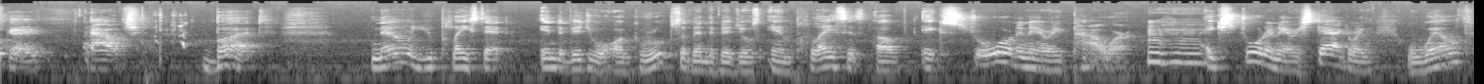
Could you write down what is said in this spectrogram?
okay. Ouch. But now you place that individual or groups of individuals in places of extraordinary power, mm-hmm. extraordinary, staggering wealth,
